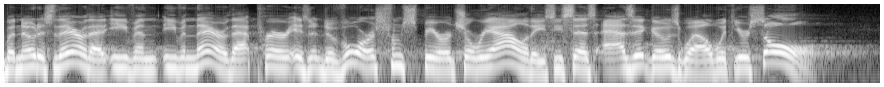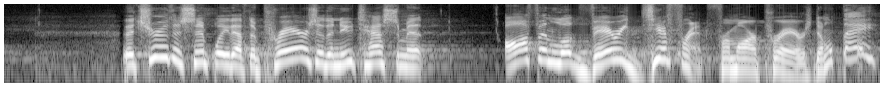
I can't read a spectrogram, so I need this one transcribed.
But notice there that even, even there, that prayer isn't divorced from spiritual realities. He says, as it goes well with your soul. The truth is simply that the prayers of the New Testament often look very different from our prayers, don't they?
